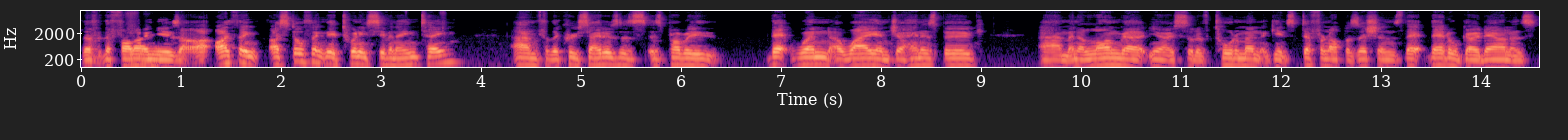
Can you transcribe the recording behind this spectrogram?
the, the following years. I, I, think I still think their 2017 team um, for the Crusaders is is probably that win away in Johannesburg um, in a longer, you know, sort of tournament against different oppositions, that that'll go down as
